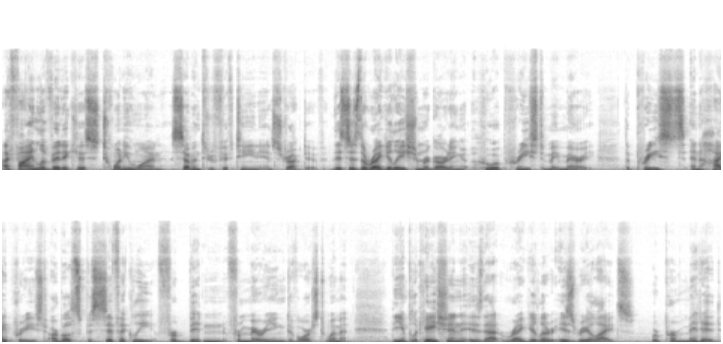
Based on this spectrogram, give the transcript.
I find Leviticus 21, 7 through 15 instructive. This is the regulation regarding who a priest may marry. The priests and high priest are both specifically forbidden from marrying divorced women. The implication is that regular Israelites were permitted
